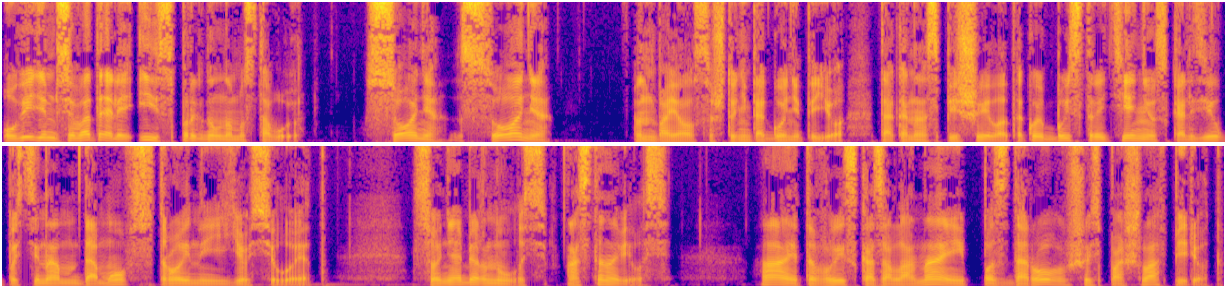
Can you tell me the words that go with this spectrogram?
«Увидимся в отеле!» и спрыгнул на мостовую. «Соня! Соня!» Он боялся, что не догонит ее. Так она спешила. Такой быстрой тенью скользил по стенам домов стройный ее силуэт. Соня обернулась, остановилась. «А, это вы», — сказала она, и, поздоровавшись, пошла вперед.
